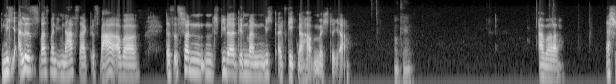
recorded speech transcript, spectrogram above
nicht alles, was man ihm nachsagt, ist wahr, aber das ist schon ein Spieler, den man nicht als Gegner haben möchte, ja. Okay. Aber das,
